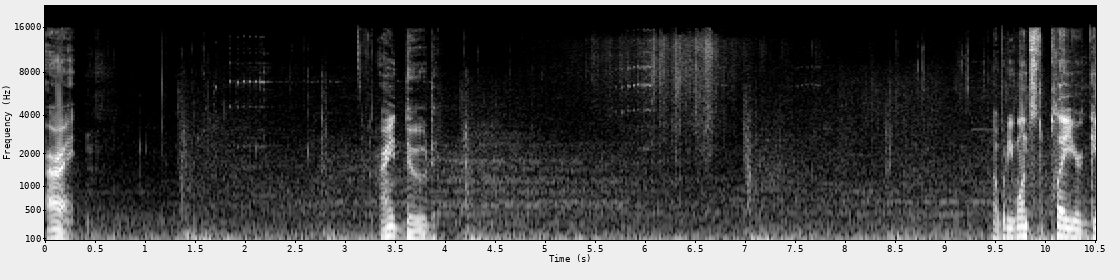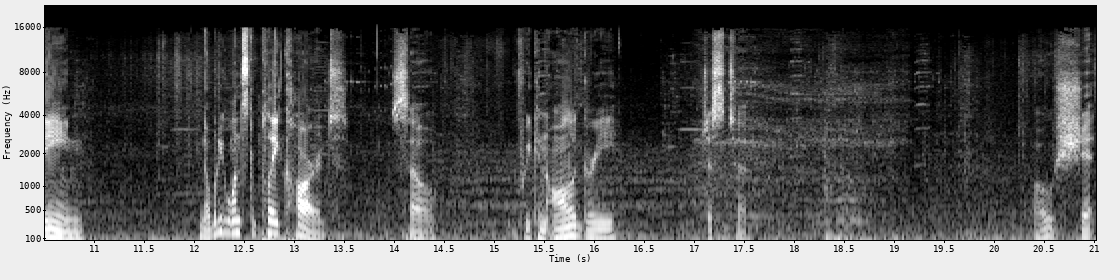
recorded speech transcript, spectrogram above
Alright. Alright, dude. Nobody wants to play your game. Nobody wants to play cards. So, if we can all agree just to... Oh, shit.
